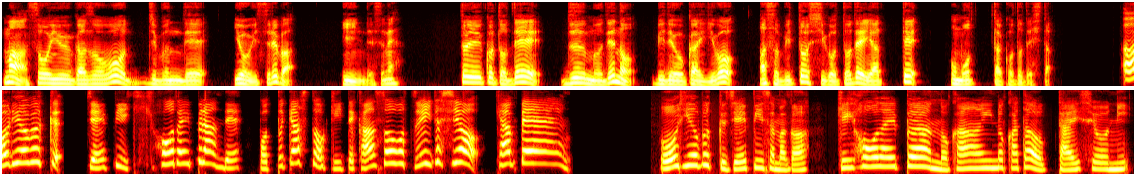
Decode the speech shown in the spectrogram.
まあそういう画像を自分で用意すればいいんですね。ということで、 Zoom でのビデオ会議を遊びと仕事でやって思ったことでした。オーディオブック JP 聞き放題プランで、ポッドキャストを聞いて感想をツイートしようキャンペーンオーディオブック JP 様が、聞き放題プランの会員の方を対象に、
